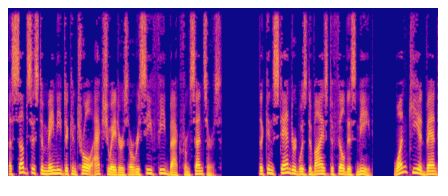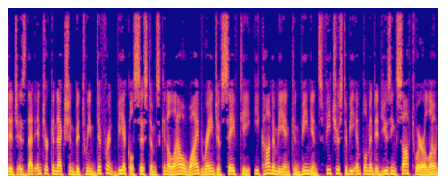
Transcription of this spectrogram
A subsystem may need to control actuators or receive feedback from sensors. The CAN standard was devised to fill this need. One key advantage is that interconnection between different vehicle systems can allow a wide range of safety, economy and convenience features to be implemented using software alone,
